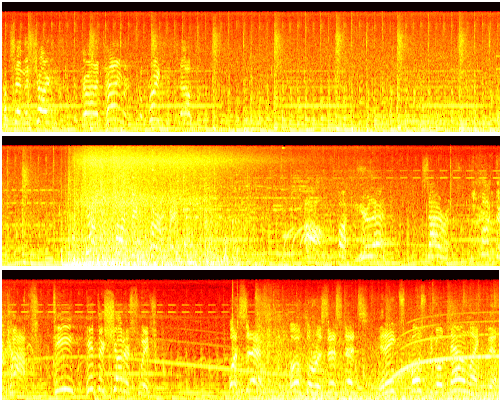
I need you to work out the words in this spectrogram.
I'm setting the charges. Hit the shutter switch. What's this? Local resistance? It ain't supposed to go down like this.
